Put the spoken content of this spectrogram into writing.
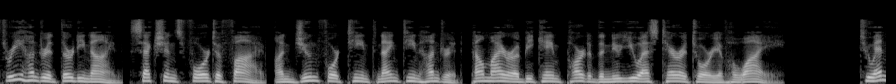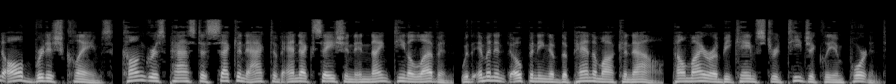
339, sections 4 to 5. On June 14, 1900, Palmyra became part of the new U.S. territory of Hawaii. To end all British claims, Congress passed a second act of annexation in 1911. With imminent opening of the Panama Canal, Palmyra became strategically important.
